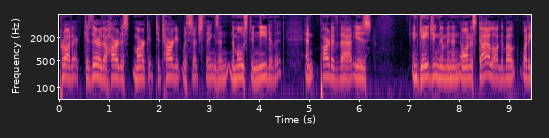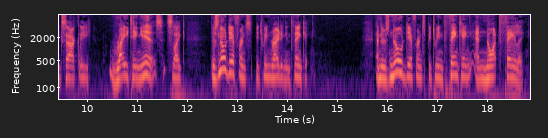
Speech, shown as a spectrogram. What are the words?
product because they're the hardest market to target with such things and the most in need of it. And part of that is engaging them in an honest dialogue about what exactly writing is. It's like there's no difference between writing and thinking. And there's no difference between thinking and not failing.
